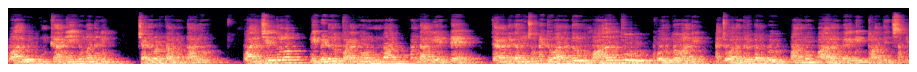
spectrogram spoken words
వారు ఇంకా అనేక మందిని చెడగొడతా ఉంటారు. వారి చేతిలో నీ బిడ్డలు పడకుండా ఉండాలి అంటే జాగ్రత్తగా గమనించు అటు వారందరూ మార్పు కోరుకోవాలి. అటు వారందరూ కొరకు మనము భారం కలిగి ప్రార్థించాలి.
